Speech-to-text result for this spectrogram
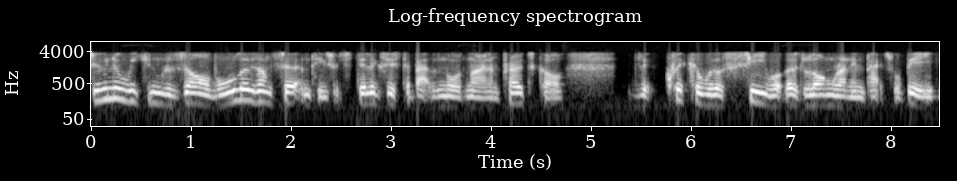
sooner we can resolve all those uncertainties which still exist about the Northern Ireland Protocol, the quicker we'll see what those long run impacts will be.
